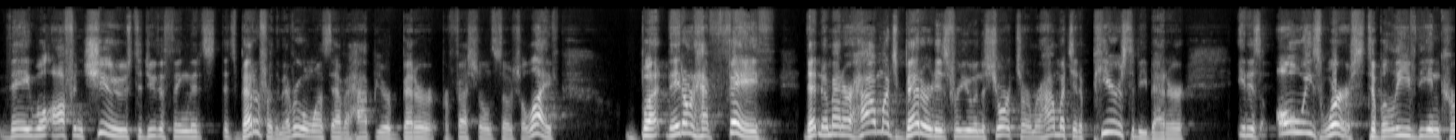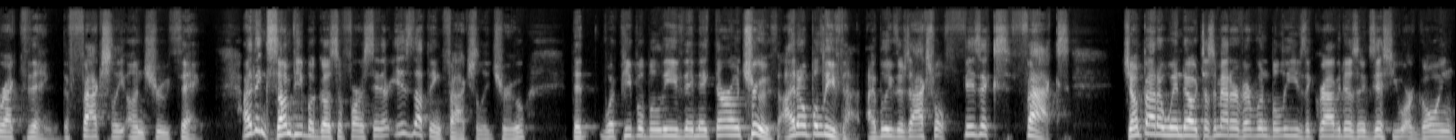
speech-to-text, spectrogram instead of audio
they will often choose to do the thing that's that's better for them. Everyone wants to have a happier, better professional and social life, but they don't have faith that no matter how much better it is for you in the short term or how much it appears to be better, it is always worse to believe the incorrect thing, the factually untrue thing. I think some people go so far as to say there is nothing factually true, that what people believe they make their own truth. I don't believe that. I believe there's actual physics facts. Jump out a window. It doesn't matter if everyone believes that gravity doesn't exist, you are going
